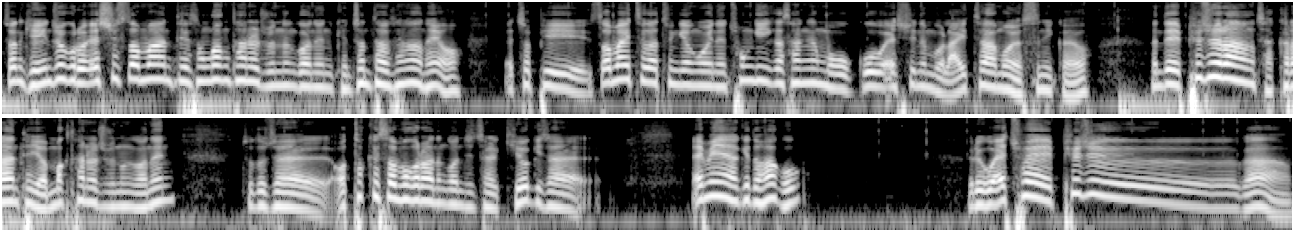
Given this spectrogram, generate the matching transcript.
전 개인적으로 애쉬 서마한테 섬광탄을 주는 거는 괜찮다고 생각해요. 어차피 서마이트 같은 경우에는 총기가 상향 먹었고 애쉬는 뭐 light armor였으니까요. 근데 퓨즈랑 자칼한테 연막탄을 주는 거는 저도 잘 어떻게 써먹으라는 건지 잘 기억이 잘 애매하기도 하고 그리고 애초에 퓨즈가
